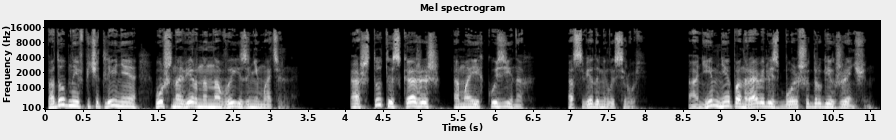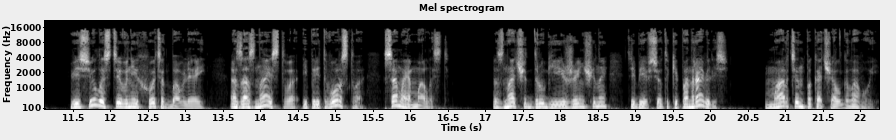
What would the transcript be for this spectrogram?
подобные впечатления уж, наверное, новы и занимательны. «А что ты скажешь о моих кузинах?» — осведомилась Руфь. «Они мне понравились больше других женщин. Веселости в них хоть отбавляй а зазнайство и притворство — самая малость. Значит, другие женщины тебе все-таки понравились? Мартин покачал головой.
